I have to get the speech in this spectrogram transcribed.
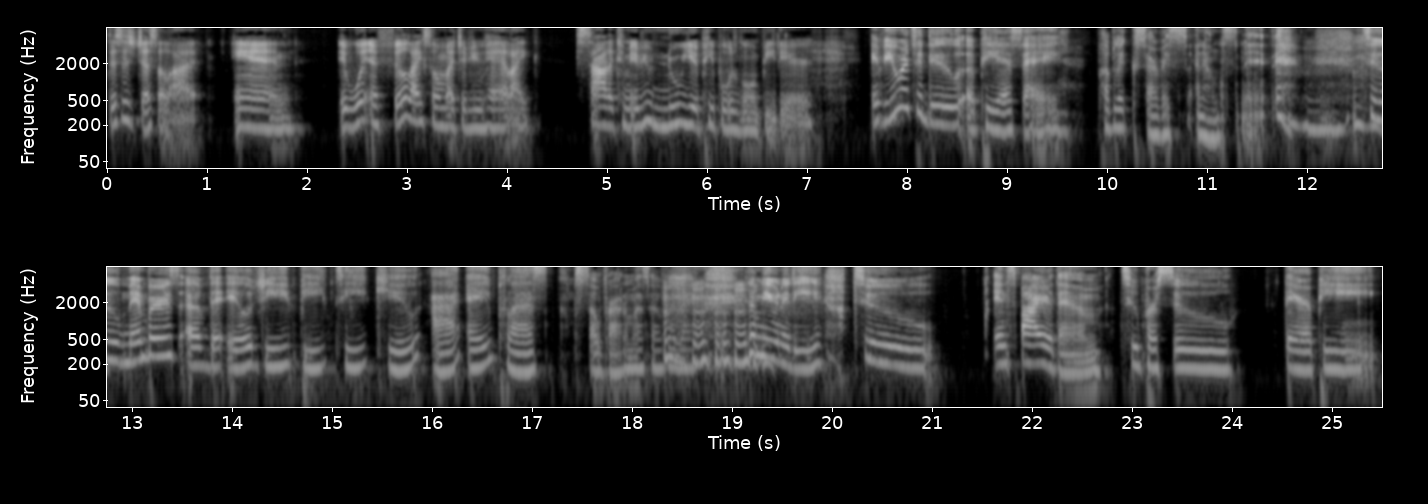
This is just a lot, and it wouldn't feel like so much if you had like solid community. If you knew your people was going to be there. If you were to do a PSA, public service announcement mm-hmm. to members of the LGBTQIA plus, I'm so proud of myself for that community to inspire them to pursue therapy,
